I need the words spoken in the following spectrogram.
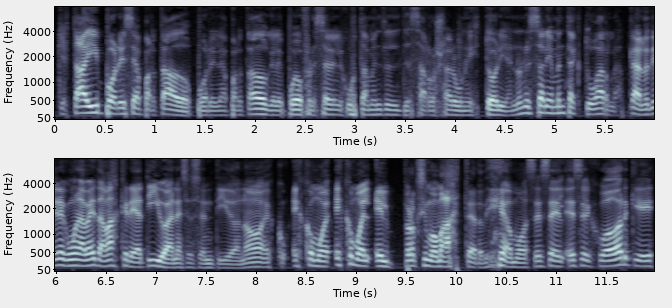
que está ahí por ese apartado, por el apartado que le puede ofrecer el, justamente el desarrollar una historia, no necesariamente actuarla. Claro, tiene como una beta más creativa en ese sentido, ¿no? Es, como, es como el, próximo máster, digamos. Es el, es el jugador que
